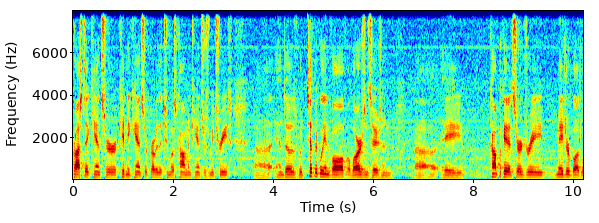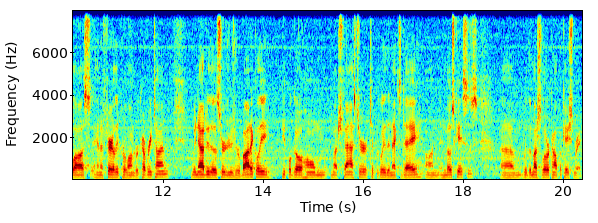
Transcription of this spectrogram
prostate cancer, kidney cancer, probably the two most common cancers we treat. Uh, and those would typically involve a large incision, uh, a complicated surgery, major blood loss, and a fairly prolonged recovery time. We now do those surgeries robotically. People go home much faster, typically the next day on, in most cases, um, with a much lower complication rate.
